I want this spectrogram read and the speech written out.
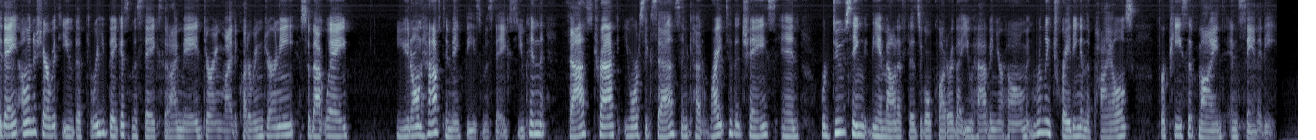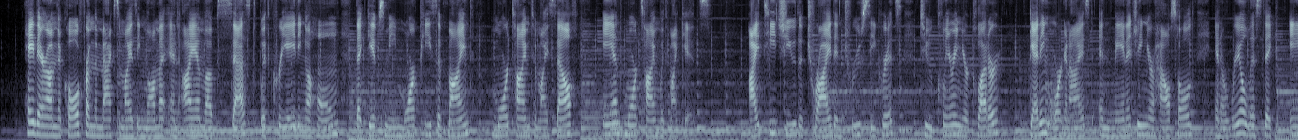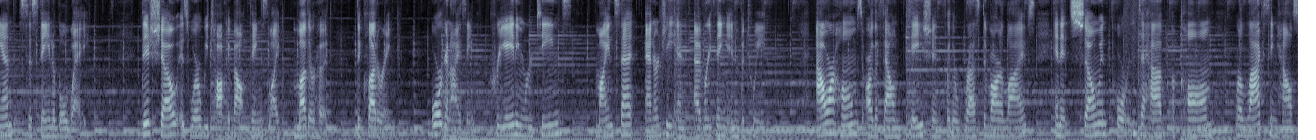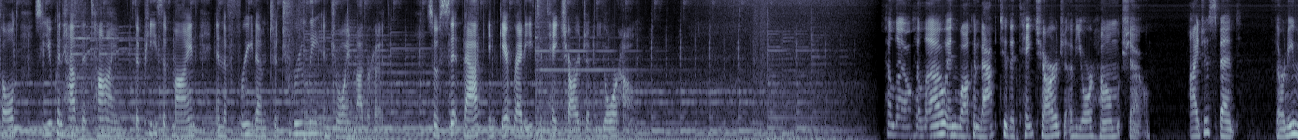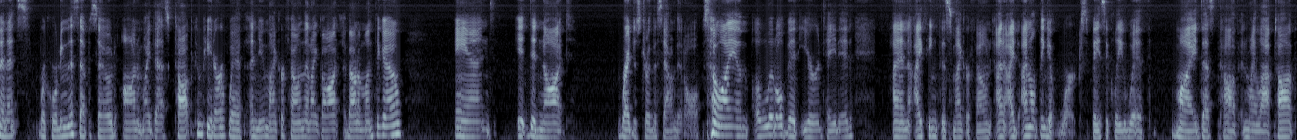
Today, I want to share with you the three biggest mistakes that I made during my decluttering journey so that way you don't have to make these mistakes. You can fast track your success and cut right to the chase in reducing the amount of physical clutter that you have in your home and really trading in the piles for peace of mind and sanity. Hey there, I'm Nicole from the Maximizing Mama, and I am obsessed with creating a home that gives me more peace of mind, more time to myself, and more time with my kids. I teach you the tried and true secrets to clearing your clutter, getting organized, and managing your household in a realistic and sustainable way. This show is where we talk about things like motherhood, decluttering, organizing, creating routines, mindset, energy, and everything in between. Our homes are the foundation for the rest of our lives, and it's so important to have a calm, relaxing household so you can have the time, the peace of mind, and the freedom to truly enjoy motherhood. So sit back and get ready to take charge of your home. Hello, hello, and welcome back to the Take Charge of Your Home show. I just spent 30 minutes recording this episode on my desktop computer with a new microphone that I got about a month ago, and it did not register the sound at all. So I am a little bit irritated, and I think this microphone, I, I, I don't think it works basically with my desktop and my laptop.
